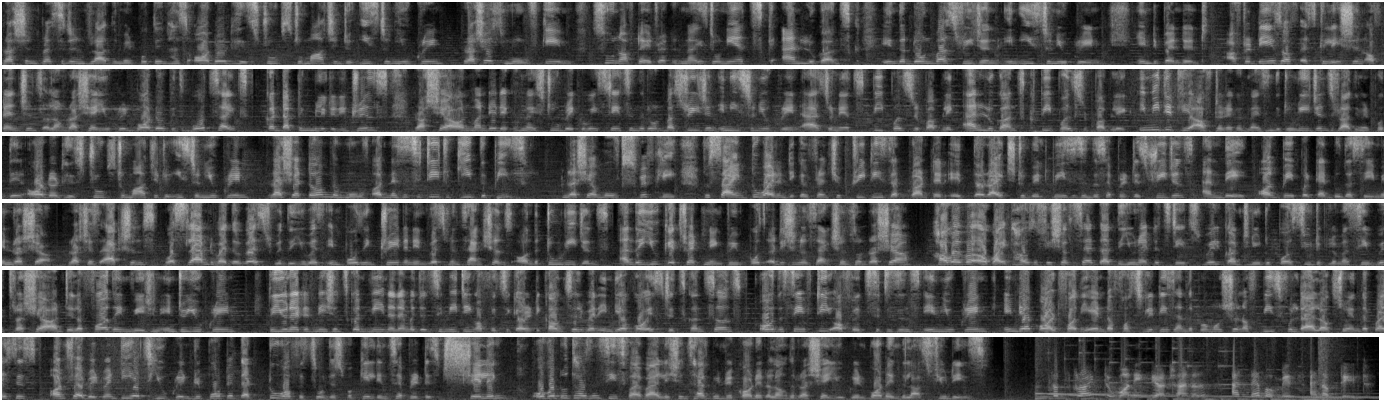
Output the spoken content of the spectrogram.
Russian President Vladimir Putin has ordered his troops to march into eastern Ukraine. Russia's move came soon after it recognized Donetsk and Lugansk in the Donbas region in eastern Ukraine independent. After days of escalation of tensions along Russia-Ukraine border with both sides conducting military drills, Russia on Monday recognized two breakaway states in the Donbas region in eastern Ukraine as Donetsk People's Republic and Lugansk People's Republic. Immediately after recognizing the two regions, Vladimir Putin ordered his troops to march into eastern Ukraine. Russia termed the move a necessity to keep the peace. Russia moved swiftly to sign two identical friendship treaties that granted it the right to build bases in the separatist regions and they, on paper, can do the same in Russia. Russia's actions were slammed by the West with the US imposing trade and investment sanctions on the two regions and the UK threatening to impose additional sanctions on Russia. However, a White House official said that the United States will continue to pursue diplomacy with Russia until a further invasion into Ukraine the United Nations convened an emergency meeting of its Security Council where India voiced its concerns over the safety of its citizens in Ukraine. India called for the end of hostilities and the promotion of peaceful dialogues to end the crisis. On February 20th, Ukraine reported that two of its soldiers were killed in separatist shelling. Over 2,000 ceasefire violations have been recorded along the Russia-Ukraine border in the last few days. Subscribe to Oneindia channel and never miss an update.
